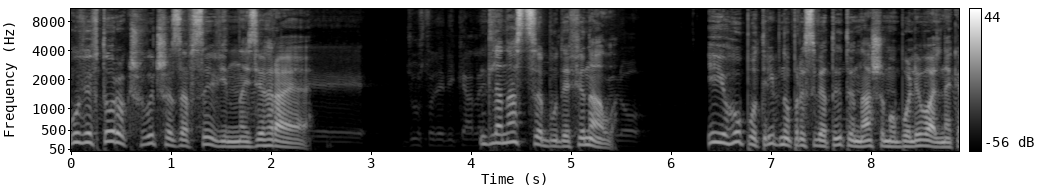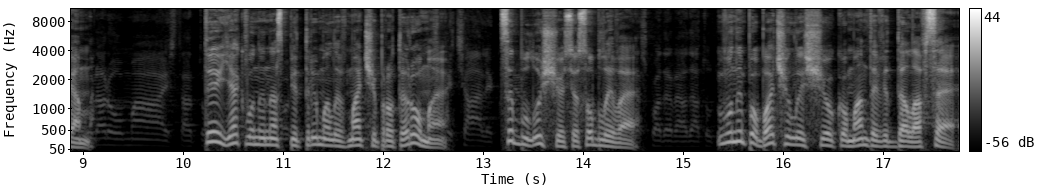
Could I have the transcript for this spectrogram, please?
У вівторок, швидше за все, він не зіграє. Для нас це буде фінал, і його потрібно присвятити нашим уболівальникам. Те, як вони нас підтримали в матчі проти Роми, це було щось особливе. Вони побачили, що команда віддала все,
